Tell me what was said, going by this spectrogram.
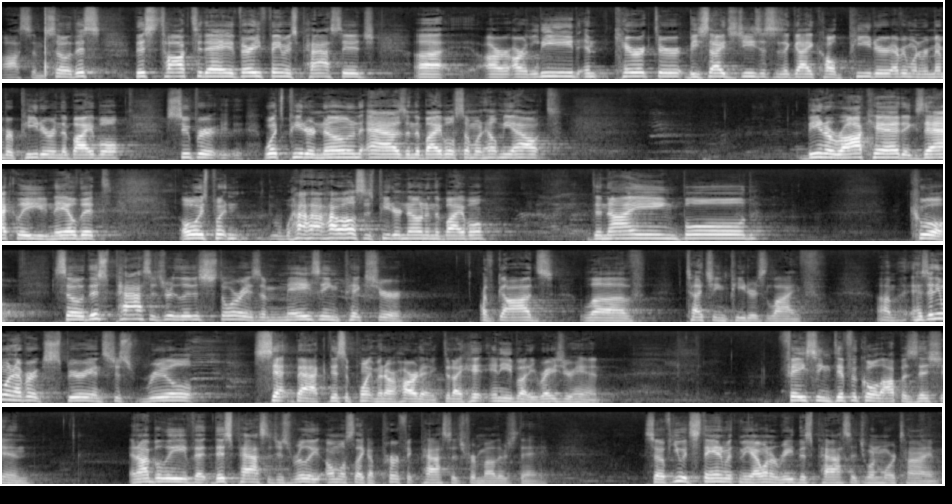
Awesome. So this this talk today, very famous passage. Uh, our, our lead character besides Jesus is a guy called Peter. Everyone remember Peter in the Bible? Super. What's Peter known as in the Bible? Someone help me out. Being a rockhead, exactly. You nailed it. Always putting. How, how else is Peter known in the Bible? Denying, bold. Cool. So, this passage, really, this story is an amazing picture of God's love touching Peter's life. Um, has anyone ever experienced just real setback, disappointment, or heartache? Did I hit anybody? Raise your hand. Facing difficult opposition. And I believe that this passage is really almost like a perfect passage for Mother's Day. So, if you would stand with me, I want to read this passage one more time.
